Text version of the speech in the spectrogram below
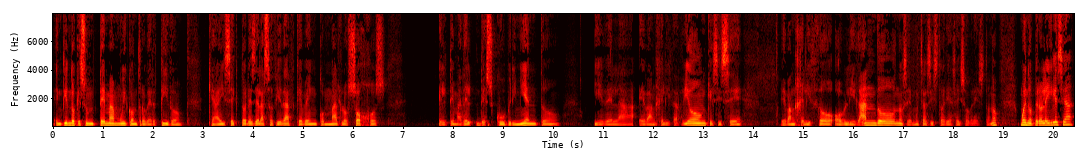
Entiendo que es un tema muy controvertido, que hay sectores de la sociedad que ven con más los ojos el tema del descubrimiento y de la evangelización, que si se evangelizó obligando, no sé, muchas historias hay sobre esto, ¿no? Bueno, pero la Iglesia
